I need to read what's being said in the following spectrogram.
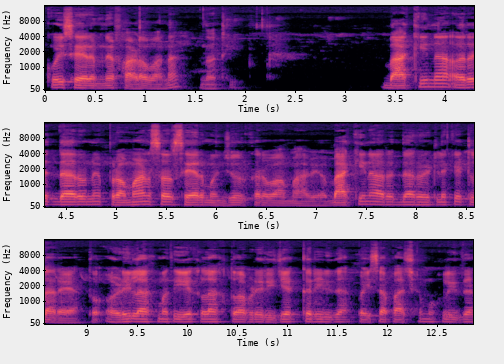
કોઈ શેર એમને ફાળવવાના નથી. બાકીના અરજદારોને પ્રમાણસર શેર મંજૂર કરવામાં આવ્યા. બાકીના અરજદારો એટલે કેટલા રહ્યા? તો અઢી લાખમાંથી એક લાખ તો આપણે રિજેક્ટ કરી દીધા પૈસા પાછા મોકલી દીધા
